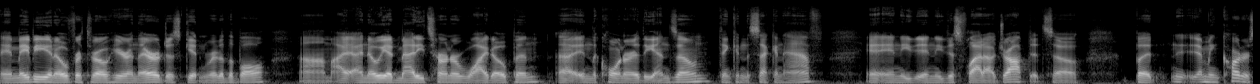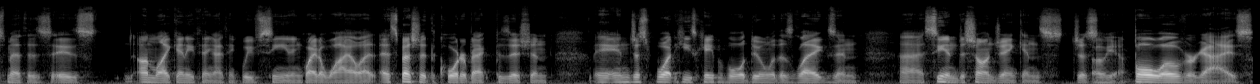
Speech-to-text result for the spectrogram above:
and maybe an overthrow here and there, or just getting rid of the ball. Um, I, I, know he had Matty Turner wide open uh, in the corner of the end zone, think in the second half, and, and, he and he just flat out dropped it. So, but I mean, Carter Smith is is unlike anything I think we've seen in quite a while, especially at the quarterback position, and just what he's capable of doing with his legs, and uh, seeing Deshaun Jenkins just oh, yeah. bowl over guys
